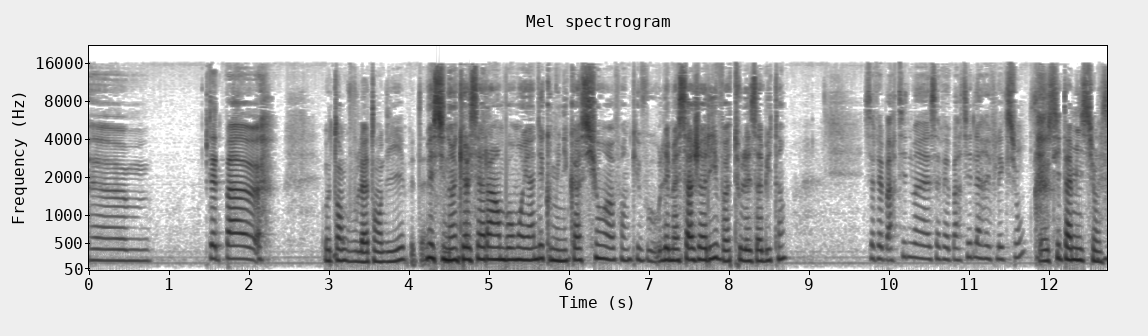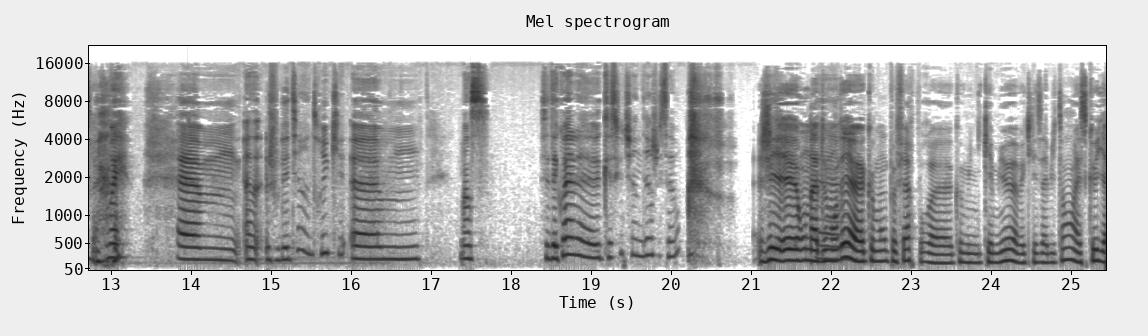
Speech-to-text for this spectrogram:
peut-être pas Autant que vous l'attendiez, peut-être. Mais sinon, quel sera un bon moyen de communication afin que vous, les messages arrivent à tous les habitants? Ça fait partie de ma, ça fait partie de la réflexion. C'est aussi ta mission, ça. ouais. Euh, je voulais dire un truc. Euh, mince. C'était quoi Qu'est-ce que tu viens de dire juste avant? euh, on a euh. demandé euh, comment on peut faire pour communiquer mieux avec les habitants. Est-ce qu'il y,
